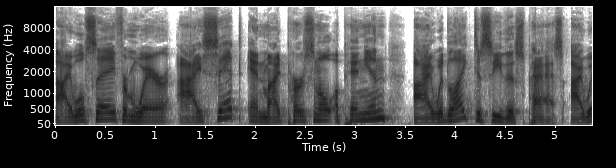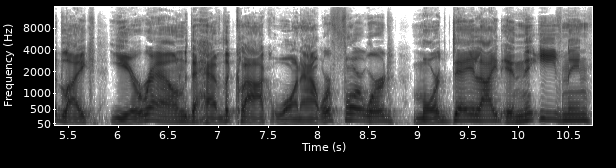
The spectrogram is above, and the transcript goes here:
I will say, from where I sit and my personal opinion, I would like to see this pass. I would like year round to have the clock one hour forward, more daylight in the evening.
